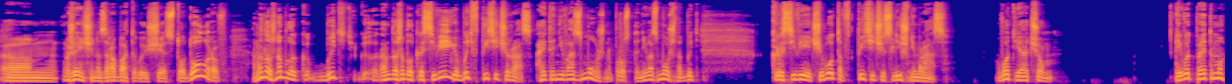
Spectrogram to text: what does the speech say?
э, женщина, зарабатывающая 100 долларов. Она должна была быть, она должна была красивее ее быть в тысячи раз. А это невозможно, просто невозможно быть красивее чего-то в тысячи с лишним раз. Вот я о чем. И вот поэтому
